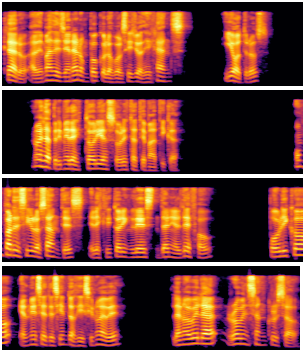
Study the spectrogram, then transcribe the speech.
claro, además de llenar un poco los bolsillos de Hanks y otros, no es la primera historia sobre esta temática. Un par de siglos antes, el escritor inglés Daniel Defoe publicó en 1719 la novela Robinson Crusoe,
